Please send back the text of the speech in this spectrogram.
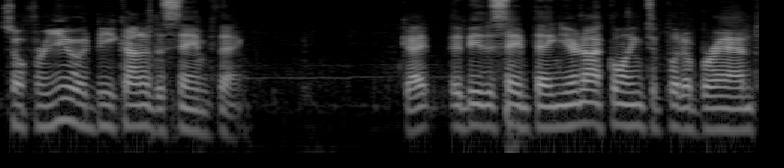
So for you it'd be kind of the same thing. Okay? It'd be the same thing. You're not going to put a brand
